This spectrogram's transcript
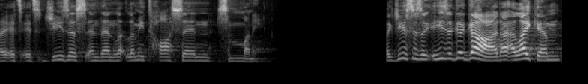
It's, it's Jesus, and then let, let me toss in some money. Like Jesus is a, he's a good God. I, I like him,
